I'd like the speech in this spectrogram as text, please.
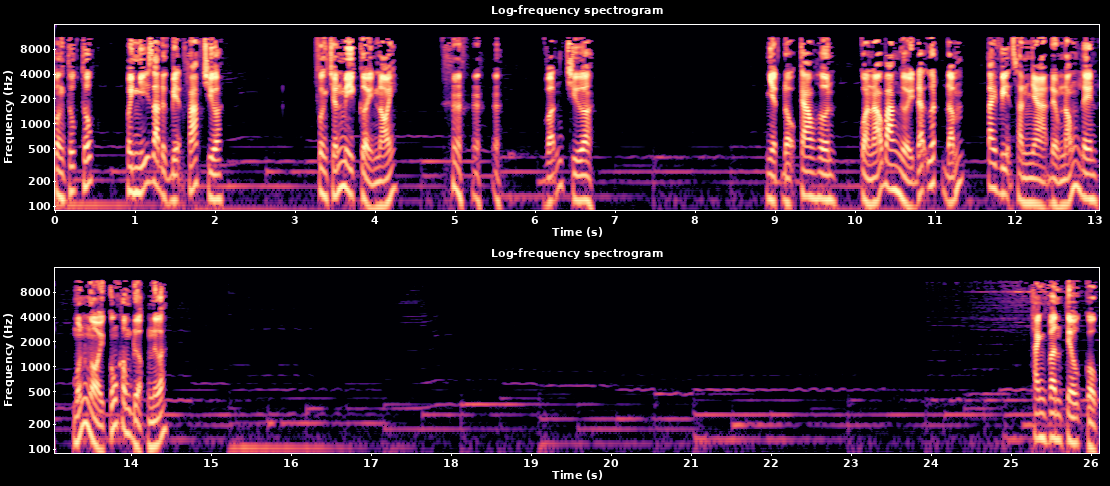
Phương Thúc Thúc, Huynh nghĩ ra được biện pháp chưa? Phương Chấn Mi cười nói, vẫn chưa. Nhiệt độ cao hơn, quần áo ba người đã ướt đẫm, tay vịn sàn nhà đều nóng lên, muốn ngồi cũng không được nữa. Thanh Vân Tiêu Cục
